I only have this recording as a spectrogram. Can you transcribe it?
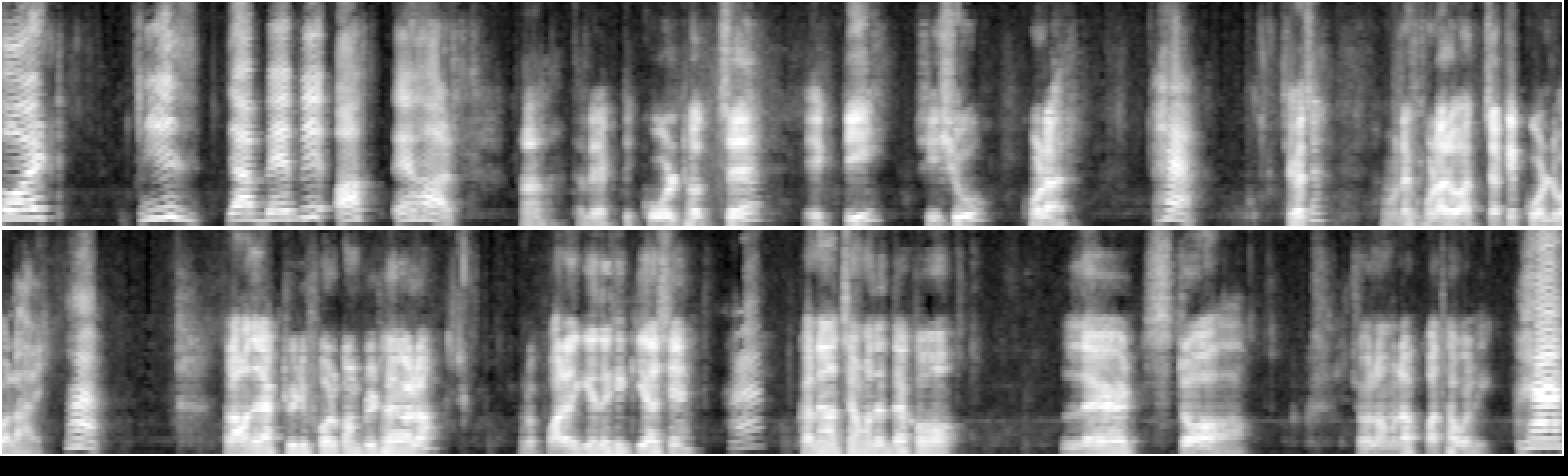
colt is the baby of a horse হ্যাঁ তাহলে একটি কোল্ড হচ্ছে একটি শিশু ঘোড়ার। হ্যাঁ। ঠিক আছে? মানে ঘোড়ার বাচ্চাকে কোল্ড বলা হয়। হ্যাঁ। তাহলে আমাদের অ্যাক্টিভিটি ফোর কমপ্লিট হয়ে গেল। আমরা পরে গিয়ে দেখি কি আছে। হ্যাঁ। এখানে আছে আমাদের দেখো লেটস টক চলো আমরা কথা বলি। হ্যাঁ।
